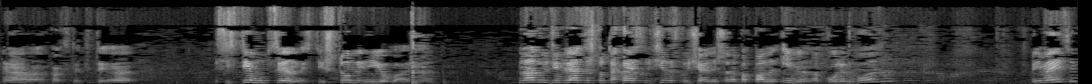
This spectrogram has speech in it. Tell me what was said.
э, как сказать, э, систему ценностей, что для нее важно, надо удивляться, что такая случилась случайно, что она попала именно на поле Боза. Понимаете?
